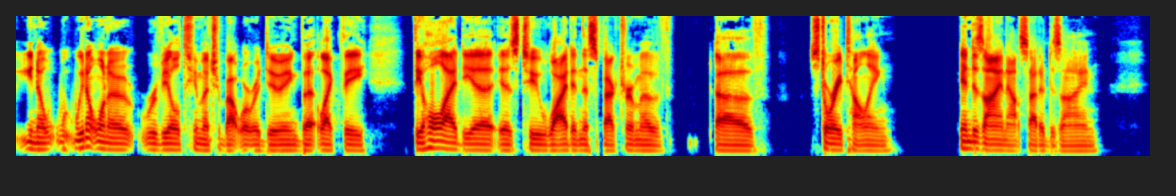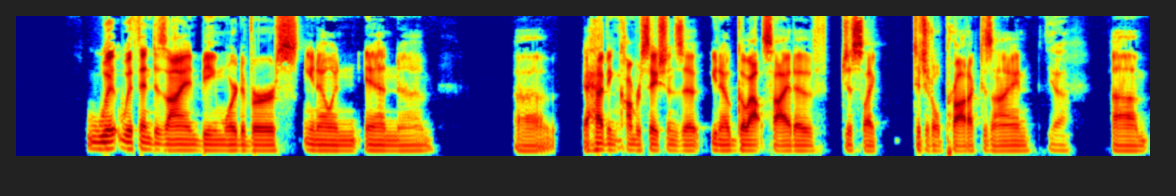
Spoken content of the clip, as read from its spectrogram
you know, we don't want to reveal too much about what we're doing, but like the the whole idea is to widen the spectrum of of storytelling in design, outside of design, wi- within design being more diverse, you know, and and um, uh, having conversations that you know go outside of just like digital product design. Yeah. Um,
